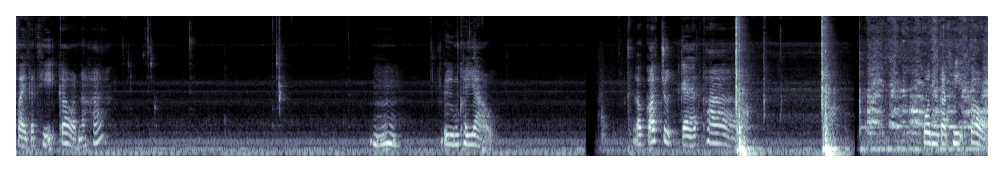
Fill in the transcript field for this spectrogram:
ใส่กะทิก่อนนะคะ อืม ลืมเขย่า แล้วก็จุดแก๊สค่ะ คนกะทิก่อน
